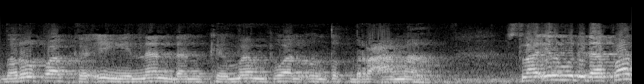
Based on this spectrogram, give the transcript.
berupa keinginan dan kemampuan untuk beramal. Setelah ilmu didapat,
